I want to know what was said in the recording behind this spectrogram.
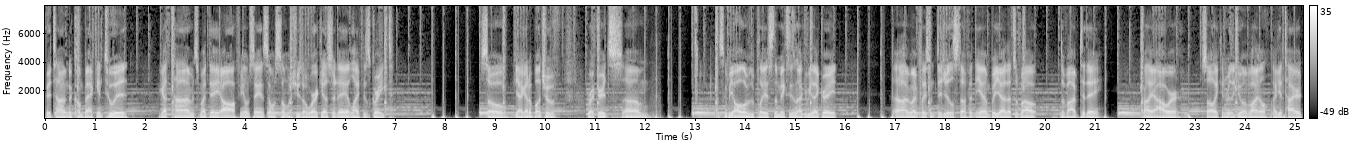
good time to come back into it. I got time, it's my day off, you know what I'm saying? Someone stole my shoes at work yesterday, life is great. So, yeah, I got a bunch of records. Um, it's gonna be all over the place. The mix is not gonna be that great. Uh, I might play some digital stuff at the end, but yeah, that's about the vibe today. Probably an hour. That's all I can really do on vinyl. I get tired.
